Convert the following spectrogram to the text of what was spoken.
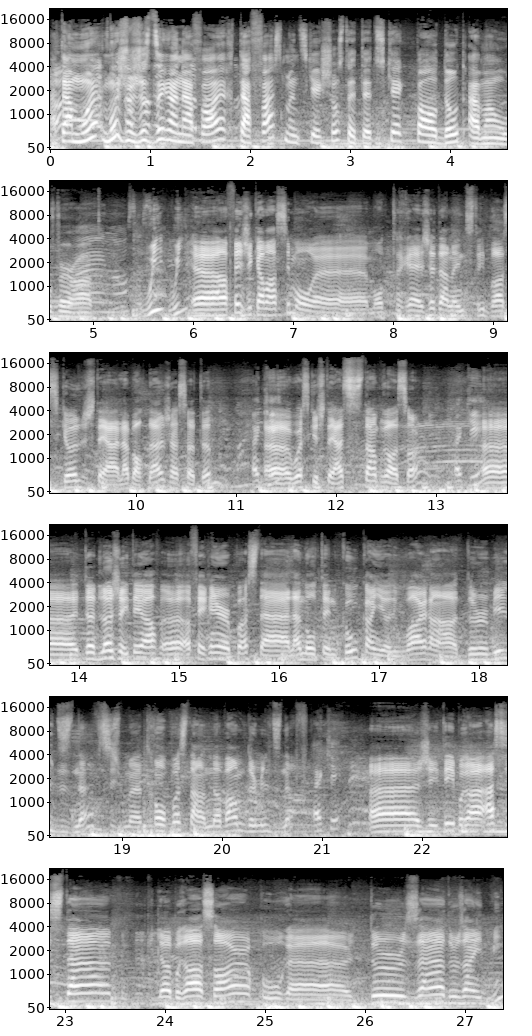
Attends, moi, moi, je veux juste dire une affaire. Ta face me dit quelque chose. T'étais-tu quelque part d'autre avant Overhop? Oui, oui. Euh, en fait, j'ai commencé mon, euh, mon trajet dans l'industrie brassicole. J'étais à l'abordage à Sutton, euh, où est-ce que j'étais assistant brasseur. OK. Euh, de là, j'ai été off- offéré un poste à la Co quand il a ouvert en 2019. Si je me trompe pas, c'était en novembre 2019. OK. Euh, j'ai été bra- assistant, puis là, brasseur pour deux ans, deux ans et demi.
